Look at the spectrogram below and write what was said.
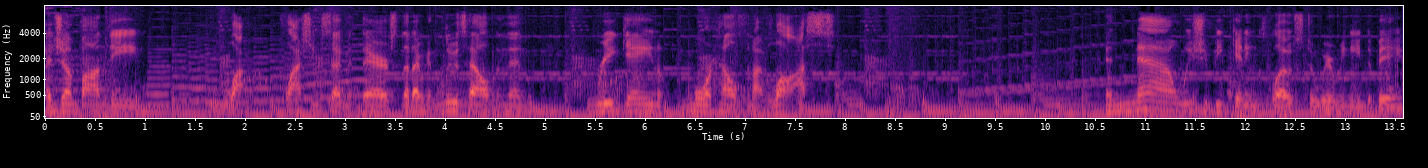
I jump on the flashing segment there so that I can lose health and then regain more health than I've lost. And now we should be getting close to where we need to be.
